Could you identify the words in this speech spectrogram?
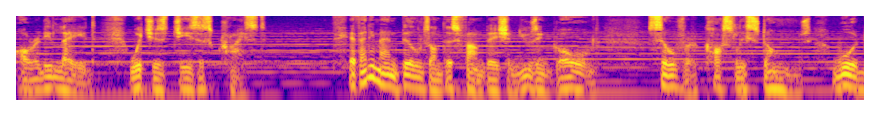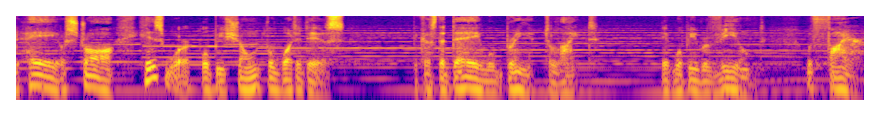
already laid, which is Jesus Christ. If any man builds on this foundation using gold, silver, costly stones, wood, hay, or straw, his work will be shown for what it is, because the day will bring it to light. It will be revealed with fire,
